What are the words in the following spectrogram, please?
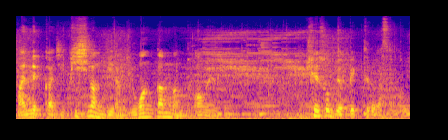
만렙까지 PC방비랑 요광값만 포함해도 최소 몇백 들어갔을 거고.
